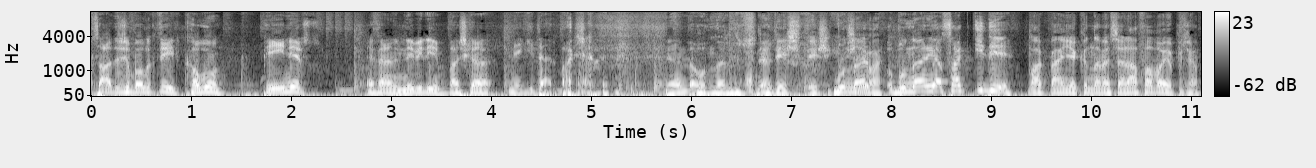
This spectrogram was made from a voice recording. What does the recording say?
Sadece balık değil. Kavun. Peynir. Efendim ne bileyim başka ne gider başka. yani da onları düşünelim. Değişik değişik bir Bunlar, şey var. bunlar yasak idi. Bak ben yakında mesela fava yapacağım.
